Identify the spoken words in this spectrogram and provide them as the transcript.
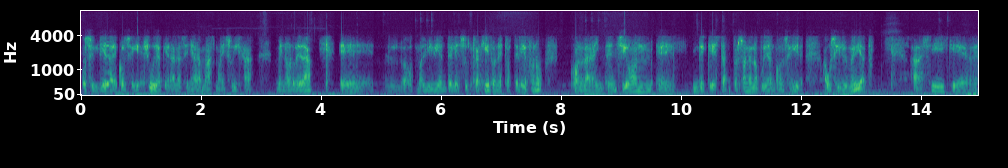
posibilidad de conseguir ayuda, que era la señora Masma y su hija menor de edad. Eh, los malvivientes le sustrajeron estos teléfonos con la intención eh, de que estas personas no pudieran conseguir auxilio inmediato. Así que,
